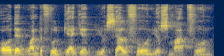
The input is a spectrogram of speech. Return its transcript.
or that wonderful gadget, your cell phone, your smartphone.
